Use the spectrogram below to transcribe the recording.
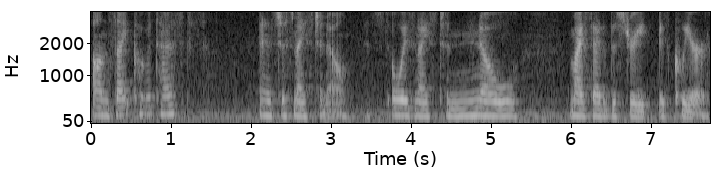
on-site COVID tests. And it's just nice to know. It's always nice to know my side of the street is clear.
